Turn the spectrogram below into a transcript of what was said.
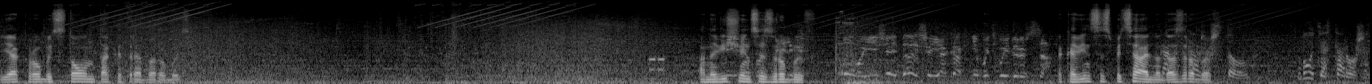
Як робить стоун, так і треба робити. А навіщо він це зробив? Снова езжай дальше, я как-нибудь выберусь сам. Так а він це спеціально, Как да, скажешь, зробив? Стоун. Будь осторожен.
